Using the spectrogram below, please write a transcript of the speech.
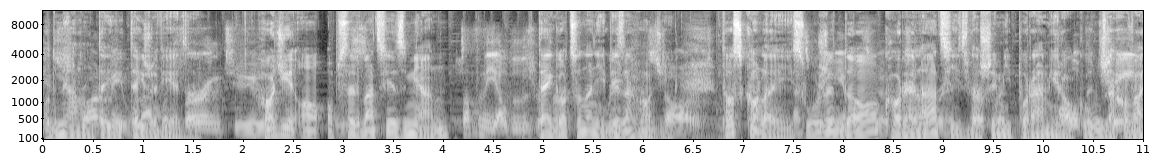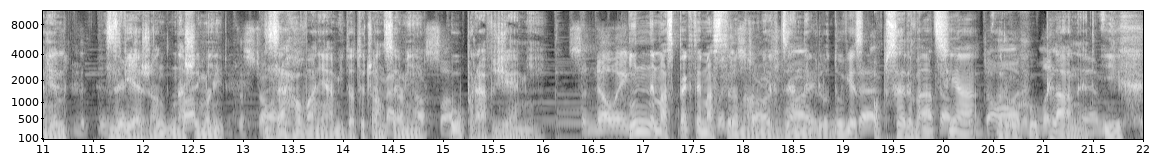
odmianą tej, tejże wiedzy. Chodzi o obserwację zmian tego, co na niebie zachodzi. To z kolei służy do korelacji z naszymi porami roku, zachowaniem zwierząt, naszymi zachowaniami dotyczącymi upraw Ziemi. Innym aspektem astronomii rdzennych ludów jest obserwacja ruchu planet, ich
